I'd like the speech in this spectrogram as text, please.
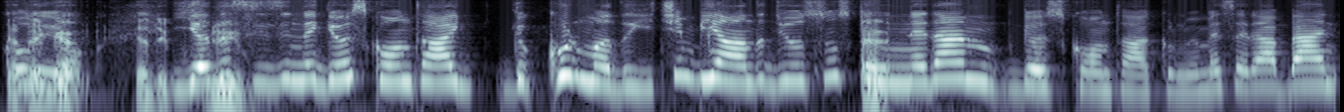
Kolu ya da yok. ya da, Ya da sizinle göz kontağı kurmadığı için bir anda diyorsunuz ki Evet. neden göz kontağı kurmuyor? Mesela ben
